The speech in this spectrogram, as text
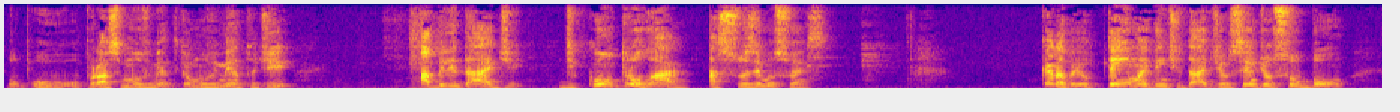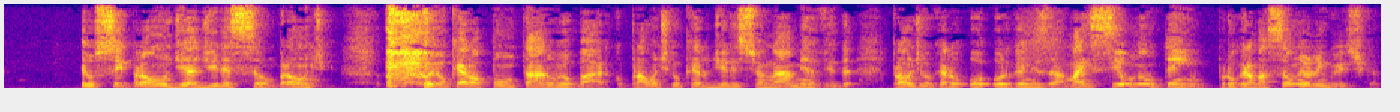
o, o, o próximo movimento, que é o movimento de habilidade de controlar as suas emoções. Caramba, eu tenho uma identidade, eu sei onde eu sou bom, eu sei para onde é a direção, para onde eu quero apontar o meu barco, para onde que eu quero direcionar a minha vida, para onde eu quero organizar. Mas se eu não tenho programação neurolinguística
